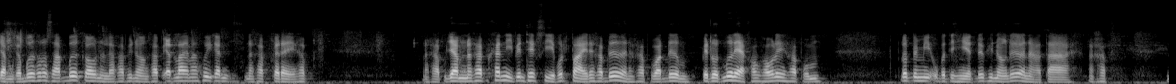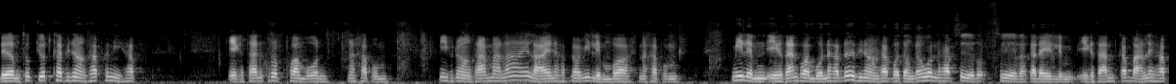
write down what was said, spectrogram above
ย้ำกับเบอร์โทรศัพท์เบอร์เก่านั่นแหละครับพี่น้องครับแอดไลน์มาคุยกันนะครับก็ได้ครับนะครับย้ำนะครับคันนี้เป็นแท็กซี่พดไปนะครับเด้อนะครับวัดเดิมเป็นรถมือแรกของเขาเลยครับผม รถไม่มีอุบัติเหตุด้วยพี่น้องเด้อหนาตานะครับ เดิมทุกจุดครับพี่น้องครับข้นนี้ครับ เอกสารครบพร้อมโอนนะครับ ผมมีพี่น้องถามมาหลายๆนะครับว่ามีเหลี่ยมบ่นะครับ ผมมีเหลี่ยมเอกสารพร้อมโอนนะครับเด้อพี่น้องครับบ่ต้องกังวลนะครับซื้อซื้อแล้วก็ได้เหลี่ยมเอกสารกลับบ้านเลยครับ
